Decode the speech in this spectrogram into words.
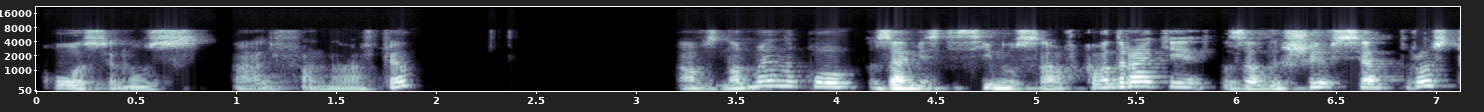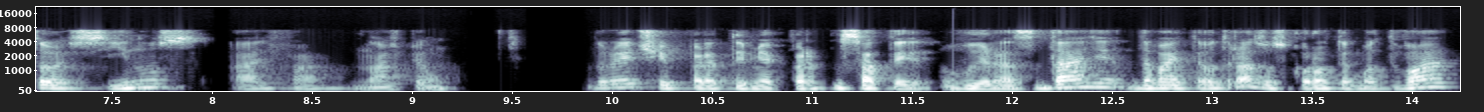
косинус альфа навпіл. А в знаменнику замість синуса в квадраті залишився просто синус альфа навпіл. До речі, перед тим, як переписати вираз далі, давайте одразу скоротимо 2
